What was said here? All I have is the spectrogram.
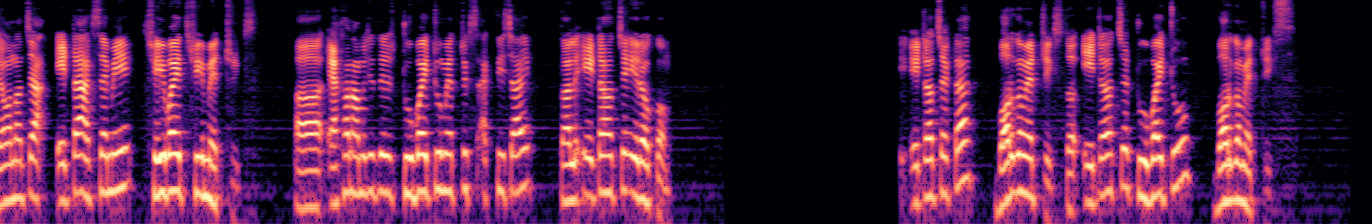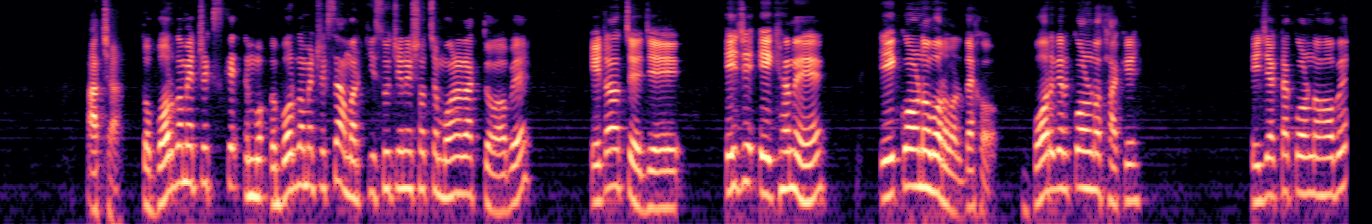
যেমন হচ্ছে, এটা আঁকছে আমি থ্রি বাই থ্রি ম্যাট্রিক্স এখন আমি যদি টু বাই টু ম্যাট্রিক্স আঁকতে চাই তাহলে এটা হচ্ছে এরকম। এটা হচ্ছে একটা বর্গ ম্যাট্রিক্স তো এটা হচ্ছে টু বাই টু বর্গ ম্যাট্রিক্স আচ্ছা তো বর্গ ম্যাট্রিক্সকে বর্গ ম্যাট্রিক্সে আমার কিছু জিনিস হচ্ছে মনে রাখতে হবে। এটা হচ্ছে যে, এই যে এখানে এই কর্ণ বরাবর, দেখো, বর্গের কর্ণ থাকে। এই যে একটা কর্ণ হবে,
